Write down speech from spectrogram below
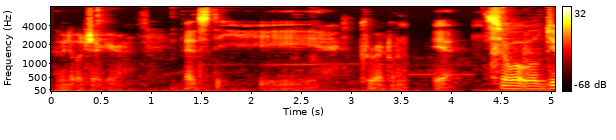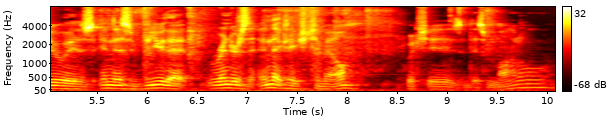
Let me double check here. That's the correct one. Yeah. So what we'll do is in this view that renders the index HTML, which is this model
